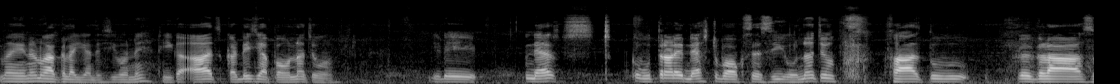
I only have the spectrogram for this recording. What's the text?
ਮੈਂ ਇਹਨਾਂ ਨੂੰ ਅੱਗ ਲਾਈ ਜਾਂਦੇ ਸੀ ਉਹਨੇ, ਠੀਕ ਆ। ਆ ਕੱਢੇ ਸੀ ਆਪਾਂ ਉਹਨਾਂ ਚੋਂ। ਜਿਹੜੇ ਨੈਸਟ ਕਬੂਤਰਾਂ ਵਾਲੇ ਨੈਸਟ ਬਾਕਸ ਸੀ, ਉਹਨਾਂ ਚੋਂ ਫਾਲਤੂ ਗਲਾਸ,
